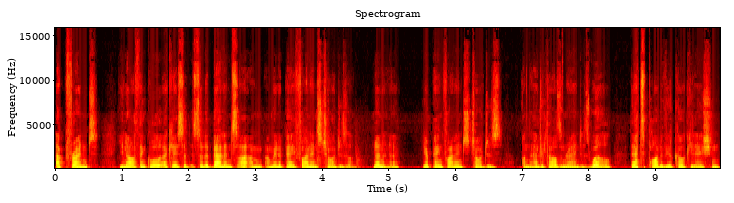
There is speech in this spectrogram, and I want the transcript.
Up front, you know, I think, well, okay, so, so the balance I, I'm, I'm going to pay finance charges on. No, no, no. You're paying finance charges on the 100,000 Rand as well. That's part of your calculation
